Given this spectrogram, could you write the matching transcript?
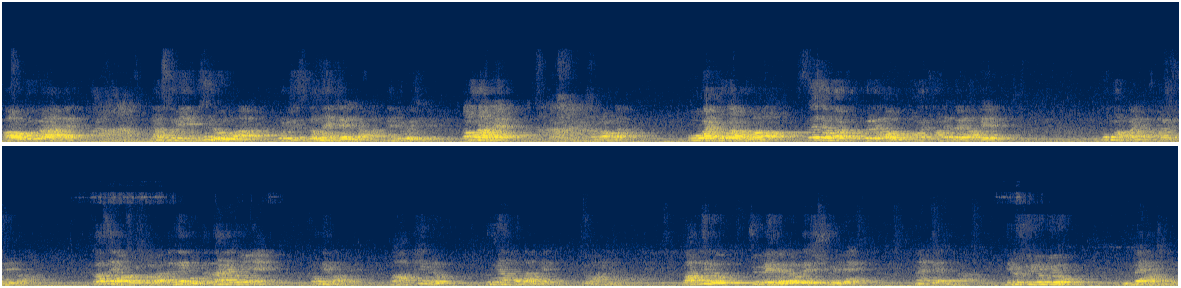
ကိုထုတ်သွားတာလဲနောက်ဆိုရင်ဒီလိုမှာ produce လုပ်နိုင်တဲ့အရာကနှစ်မျိုးပဲရှိတယ်။ကောင်းတာနဲ့မကောင်းတာ။ကိုယ်ပိုင်ထုတ်တာကတော့စဲကြောင်ကထုတ်ပြတဲ့ဟာကိုကောင်းတဲ့ကျွမ်းတဲ့လည်းတော့ပဲ။ကိုယ်မှပိုင်တာအားလေးပါ။ကားစင်အောင်ထုတ်တာတနေ့ကိုတန်တန်နဲ့ဆိုရင်ထုတ်နေပါပဲ။ ဘာဖြစ်လို့သူများပုတ်တာလဲကြုံရနေတာဘာဖြစ်လို့ကျွေးနေတဲ့လောက်တဲ့ရွှေနဲ့မန်တက်နေတာဒီလိုရွှေလိုမျိုးလူတိုင်းမှာရှိတယ်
